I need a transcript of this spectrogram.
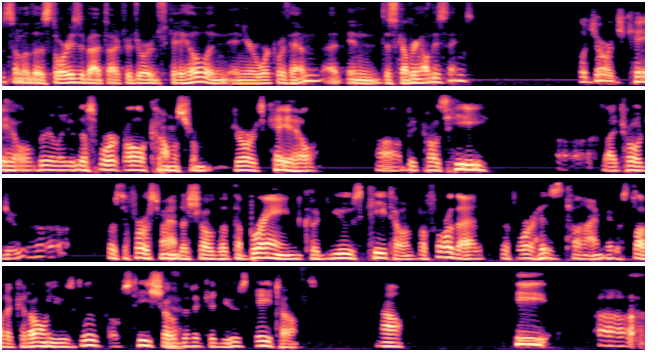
some of the stories about Dr. George Cahill and, and your work with him in discovering all these things? Well, George Cahill really this work all comes from George Cahill uh, because he, uh, as I told you, uh, was the first man to show that the brain could use ketones. Before that, before his time, it was thought it could only use glucose. He showed yeah. that it could use ketones. Now, he uh,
